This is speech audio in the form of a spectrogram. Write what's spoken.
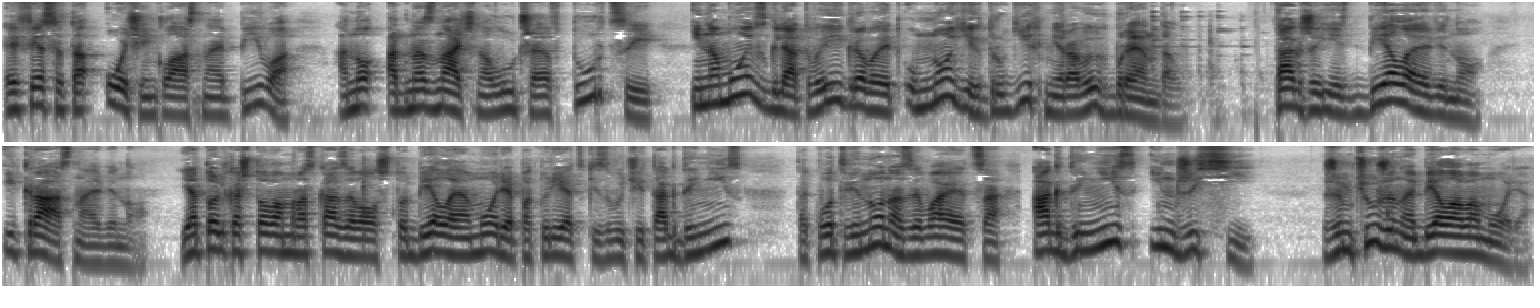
Эфес это очень классное пиво, оно однозначно лучшее в Турции и на мой взгляд выигрывает у многих других мировых брендов. Также есть белое вино и красное вино. Я только что вам рассказывал, что Белое море по-турецки звучит Агденис, так вот вино называется Агденис Инджиси, жемчужина Белого моря.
